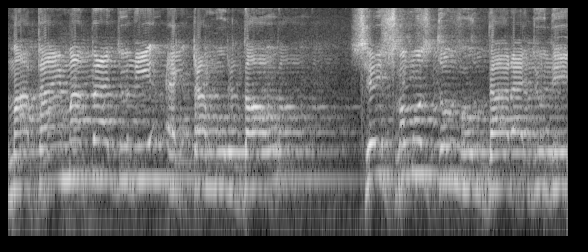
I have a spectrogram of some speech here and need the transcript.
মাথায় মাথায় যদি একটা মুখ দাও, সেই সমস্ত মুখ দ্বারায় যদি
